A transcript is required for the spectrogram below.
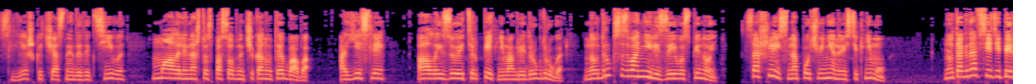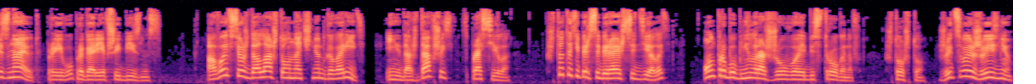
Слежка, частные детективы. Мало ли на что способна чеканутая баба. А если... Алла и Зоя терпеть не могли друг друга, но вдруг созвонились за его спиной, сошлись на почве ненависти к нему. Но тогда все теперь знают про его прогоревший бизнес. А вы все ждала, что он начнет говорить, и, не дождавшись, спросила, «Что ты теперь собираешься делать?» Он пробубнил, разжевывая бестроганов. «Что-что, жить своей жизнью,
